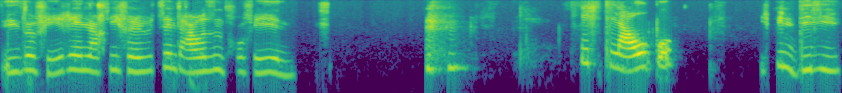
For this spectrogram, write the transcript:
diese Ferien nach die 15.000 Trophäen. Ich glaube. Ich bin Didi.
